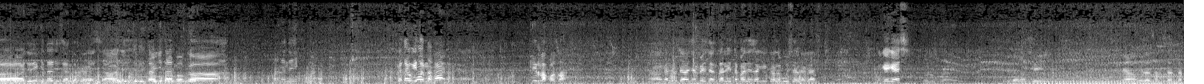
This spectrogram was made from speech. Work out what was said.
Eh, jadi kita di Santa guys. Ah, jadi cerita kita mau ke mana nih? Gak tahu kita Kota, mau kan? ke mana. Kiri lah kota. Nah, kan udah nyampe Santa, kita balik lagi ke Lebusel ya guys. Oke guys. Kita masih ya kita sampai santar.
